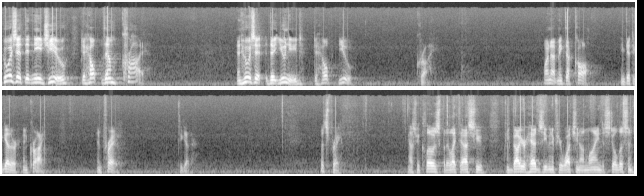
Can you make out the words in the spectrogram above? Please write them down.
Who is it that needs you to help them cry? And who is it that you need to help you cry? Why not make that call and get together and cry and pray together? Let's pray. As we close, but I'd like to ask you if you'd bow your heads, even if you're watching online, to still listen.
